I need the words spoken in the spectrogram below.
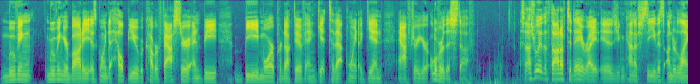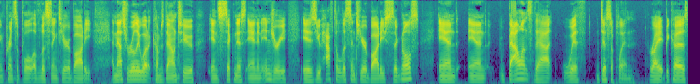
moving moving your body is going to help you recover faster and be be more productive and get to that point again after you're over this stuff. So that's really the thought of today, right? Is you can kind of see this underlying principle of listening to your body. And that's really what it comes down to in sickness and in injury is you have to listen to your body's signals and and balance that with discipline, right? Because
